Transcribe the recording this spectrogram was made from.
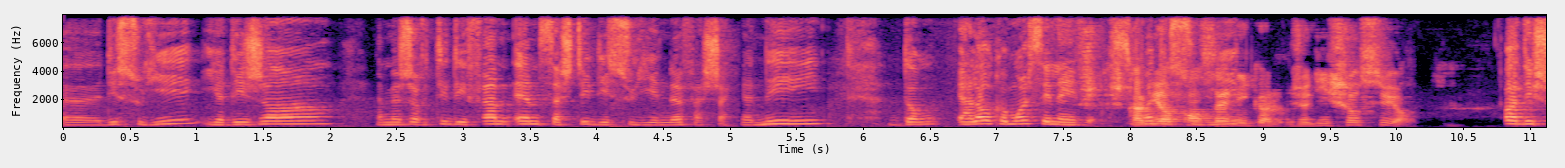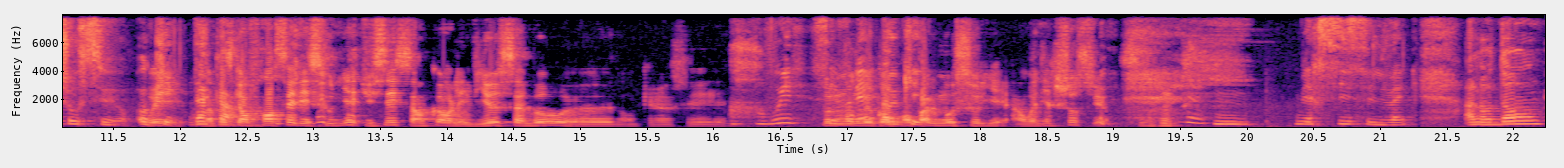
Euh, des souliers, il y a des gens, la majorité des femmes aiment s'acheter des souliers neufs à chaque année. Donc, alors que moi, c'est l'inverse. Je traduis en français, Nicole. Je dis chaussures. Ah, des chaussures. Ok, oui, d'accord. Parce qu'en français, les souliers, tu sais, c'est encore les vieux sabots, euh, donc euh, c'est. Ah oui, c'est. Tout le monde ne comprend pas le mot soulier. On va dire chaussures. Hmm. Merci Sylvain. Alors donc,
